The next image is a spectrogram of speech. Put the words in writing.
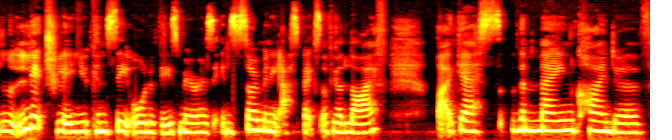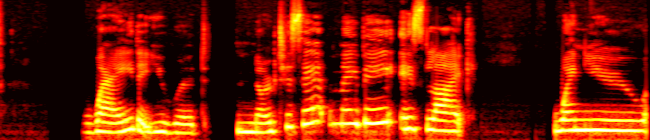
literally you can see all of these mirrors in so many aspects of your life but i guess the main kind of way that you would notice it maybe is like when you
